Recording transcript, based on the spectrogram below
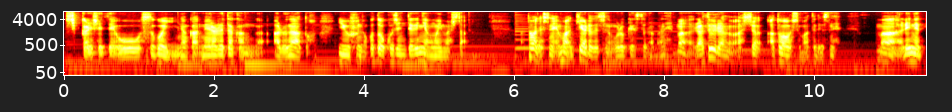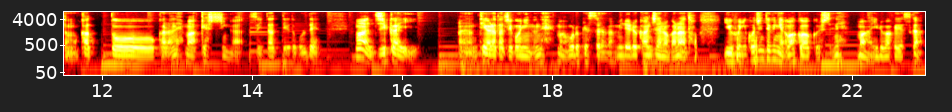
しっかりしてて、おおすごいなんか練られた感があるなというふうなことを個人的には思いました。あとはですね、まあ、キアラたちのオーケストラがね、まあ、ラトゥーラの足後押しもあってですね、まあ、リネットも葛藤からね、まあ、決心がついたっていうところで、まあ、次回、あのティアラたち5人のね、まあ、オーケストラが見れる感じなのかなというふうに個人的にはワクワクしてね、まあ、いるわけですが、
